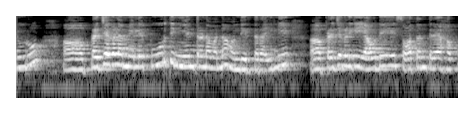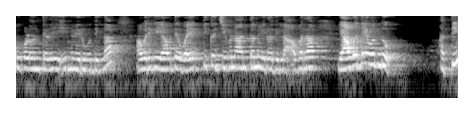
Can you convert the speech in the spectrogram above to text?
ಇವರು ಪ್ರಜೆಗಳ ಮೇಲೆ ಪೂರ್ತಿ ನಿಯಂತ್ರಣವನ್ನು ಹೊಂದಿರ್ತಾರೆ. ಇಲ್ಲಿ ಪ್ರಜೆಗಳಿಗೆ ಯಾವುದೇ ಸ್ವಾತಂತ್ರ್ಯ ಹಕ್ಕುಗಳು ಅಂತೇಳಿ ಏನೂ ಇರುವುದಿಲ್ಲ. ಅವರಿಗೆ ಯಾವುದೇ ವೈಯಕ್ತಿಕ ಜೀವನ ಅಂತಲೂ ಇರೋದಿಲ್ಲ. ಅವರ ಯಾವುದೇ ಒಂದು ಅತಿ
